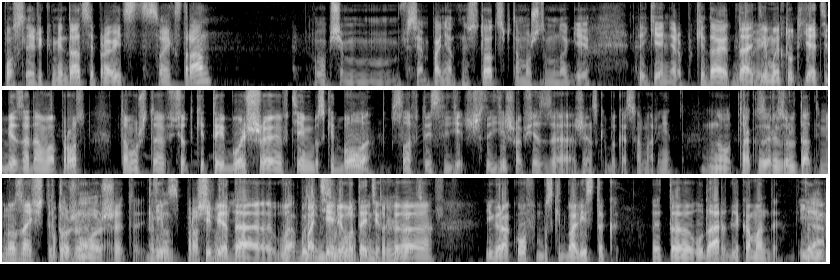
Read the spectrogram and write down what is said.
после рекомендаций правительств своих стран. В общем, всем понятна ситуация, потому что многие легионеры покидают. Да, Ну Дима, и тут я тебе задам вопрос, потому что все-таки ты больше в теме баскетбола. Слав, ты следишь, следишь вообще за женской БК Самар, нет? Ну, так, за результатами. Ну, значит, ты Тогда- тоже можешь это... Дим, тебе, я. да, вот потеря Диму вот этих э, игроков, баскетболисток, это удар для команды. Да,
